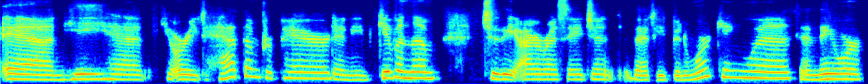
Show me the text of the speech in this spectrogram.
and he had or he'd had them prepared and he'd given them to the IRS agent that he'd been working with. And they were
